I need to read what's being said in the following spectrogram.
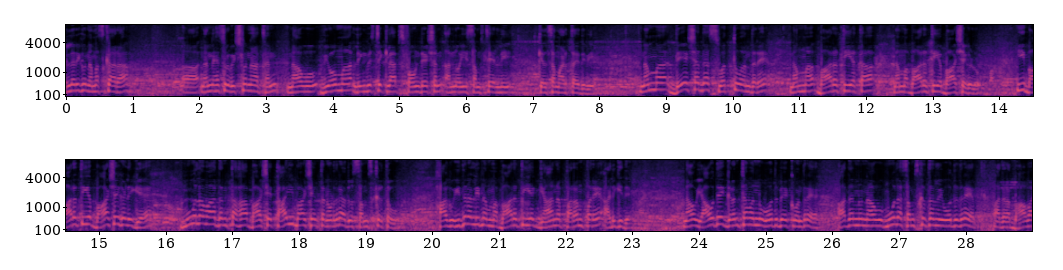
ಎಲ್ಲರಿಗೂ ನಮಸ್ಕಾರ. ನನ್ನ ಹೆಸರು ವಿಶ್ವನಾಥನ್. ನಾವು ವ್ಯೋಮ ಲಿಂಗ್ವಿಸ್ಟಿಕ್ ಲ್ಯಾಬ್ಸ್ ಫೌಂಡೇಶನ್ ಅನ್ನೋ ಈ ಸಂಸ್ಥೆಯಲ್ಲಿ ಕೆಲಸ ಮಾಡ್ತಾ ಇದ್ದೀವಿ. ನಮ್ಮ ದೇಶದ ಸ್ವತ್ತು ಅಂದರೆ ನಮ್ಮ ಭಾರತೀಯತ, ನಮ್ಮ ಭಾರತೀಯ ಭಾಷೆಗಳು. ಈ ಭಾರತೀಯ ಭಾಷೆಗಳಿಗೆ ಮೂಲವಾದಂತಹ ಭಾಷೆ, ತಾಯಿ ಭಾಷೆ ಅಂತ ನೋಡಿದ್ರೆ ಅದು ಸಂಸ್ಕೃತವು. ಹಾಗೂ ಇದರಲ್ಲಿ ನಮ್ಮ ಭಾರತೀಯ ಜ್ಞಾನ ಪರಂಪರೆ ಅಡಗಿದೆ. ನಾವು ಯಾವುದೇ ಗ್ರಂಥವನ್ನು ಓದಬೇಕು ಅಂದರೆ ಅದನ್ನು ನಾವು ಮೂಲ ಸಂಸ್ಕೃತದಲ್ಲಿ ಓದಿದ್ರೆ ಅದರ ಭಾವ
